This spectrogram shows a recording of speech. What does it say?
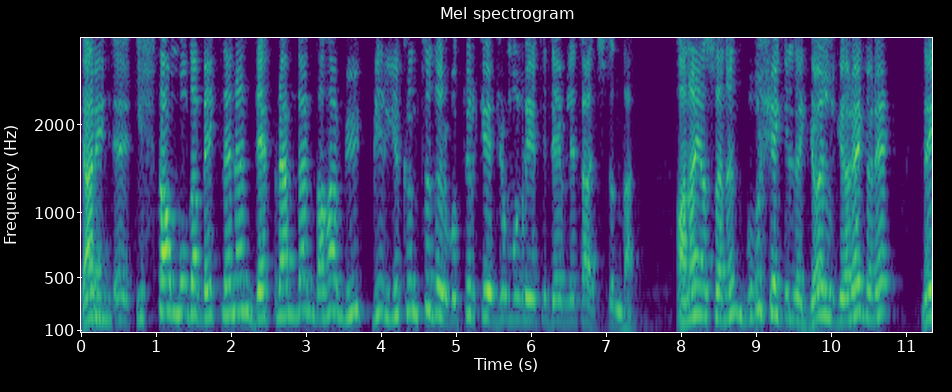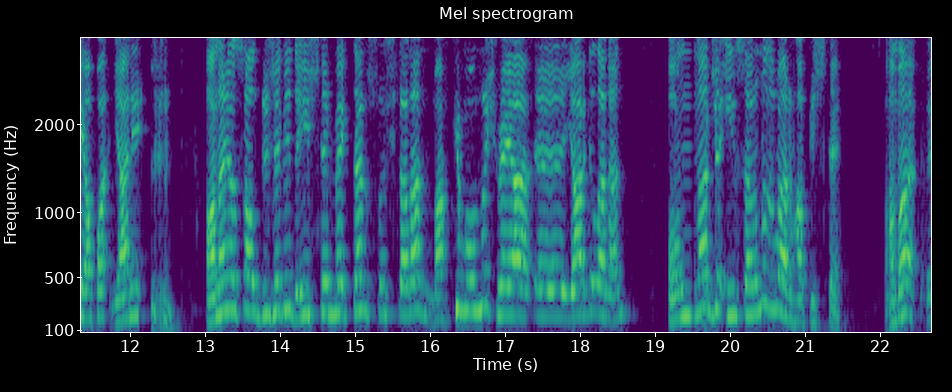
Yani e, İstanbul'da beklenen depremden daha büyük bir yıkıntıdır bu Türkiye Cumhuriyeti Devleti açısından. Anayasanın bu şekilde göz göre göre de yapa yani anayasal düzeni değiştirmekten suçlanan, mahkum olmuş veya e, yargılanan onlarca insanımız var hapiste. Ama e,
